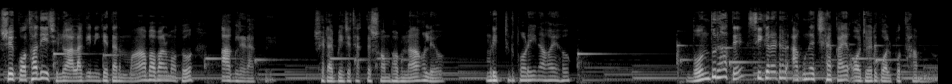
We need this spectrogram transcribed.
সে কথা দিয়েছিল আলাগিনীকে তার মা বাবার মতো আগলে রাখবে সেটা বেঁচে থাকতে সম্ভব না হলেও মৃত্যুর পরেই না হয় হোক। বন্ধুর হাতে সিগারেটের আগুনে ছ্যাঁকায় অজয়ের গল্প থামলো।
